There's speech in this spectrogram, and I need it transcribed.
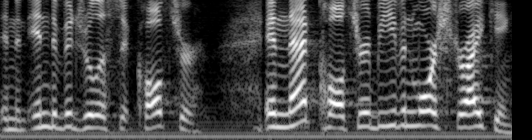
in an individualistic culture. In that culture, it'd be even more striking.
